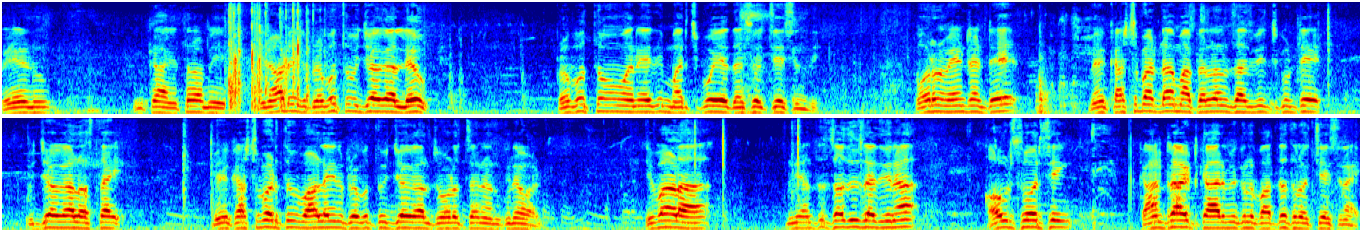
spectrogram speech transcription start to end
వేణు ఇంకా ఇతర మీ ఈనాడు ప్రభుత్వ ఉద్యోగాలు లేవు. ప్రభుత్వం అనేది మర్చిపోయే దశ వచ్చేసింది. పూర్వం ఏంటంటే మేము కష్టపడ్డా మా పిల్లల్ని చదివించుకుంటే ఉద్యోగాలు వస్తాయి. మేము కష్టపడుతూ వాళ్ళైన ప్రభుత్వ ఉద్యోగాలు చూడొచ్చు అని అనుకునేవాళ్ళు. ఇవాళ నువ్వు ఎంత చదువు చదివినా అవుట్ సోర్సింగ్ కాంట్రాక్ట్ కార్మికుల పద్ధతులు వచ్చేసినాయి.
